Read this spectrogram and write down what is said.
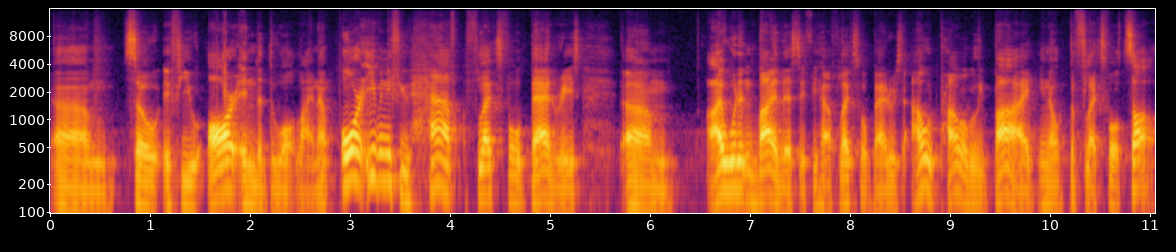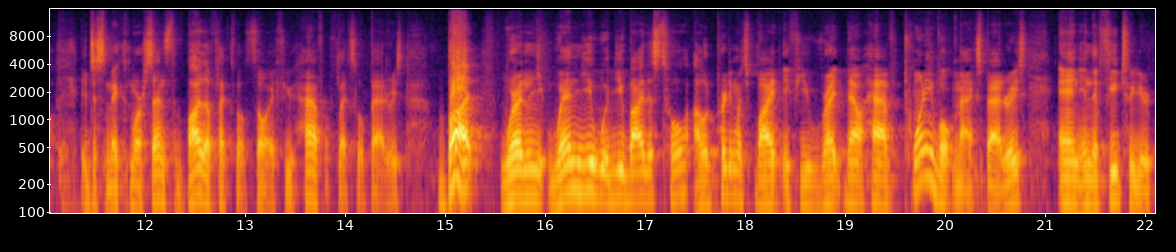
Um, so if you are in the DeWalt lineup, or even if you have FlexVolt batteries, um, I wouldn't buy this if you have FlexVolt batteries. I would probably buy, you know, the FlexVolt saw. It just makes more sense to buy the FlexVolt saw if you have FlexVolt batteries. But when when you would you buy this tool? I would pretty much buy it if you right now have 20 volt max batteries, and in the future you're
